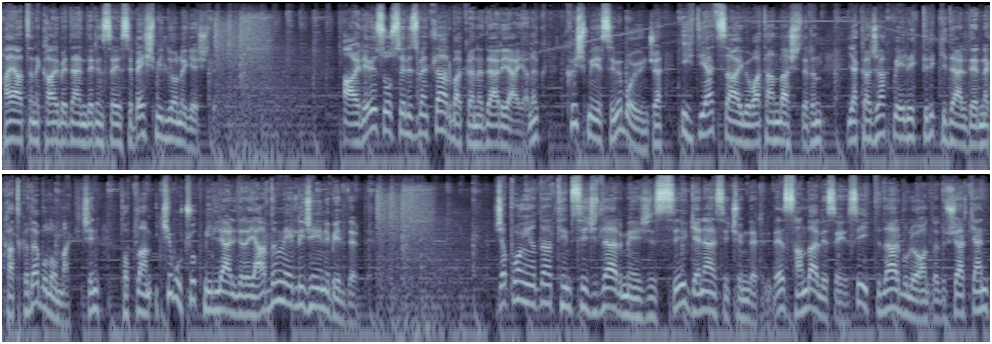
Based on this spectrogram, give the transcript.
hayatını kaybedenlerin sayısı 5 milyonu geçti. Aile ve Sosyal Hizmetler Bakanı Derya Yanık, kış mevsimi boyunca ihtiyaç sahibi vatandaşların yakacak ve elektrik giderlerine katkıda bulunmak için toplam 2,5 milyar lira yardım verileceğini bildirdi. Japonya'da Temsilciler Meclisi genel seçimlerinde sandalye sayısı iktidar bloğunda düşerken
